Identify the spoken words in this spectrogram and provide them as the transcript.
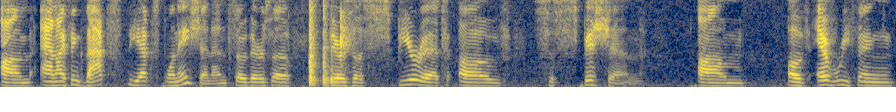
Um, and I think that's the explanation. And so there's a there's a spirit of suspicion um, of everything.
